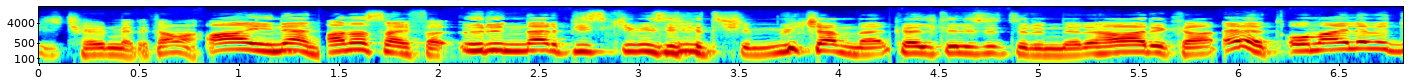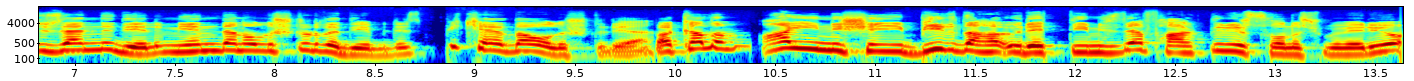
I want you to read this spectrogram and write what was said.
Biz çevirmedik ama. Aynen. Ana sayfa. Ürünler biz kimiz iletişim. Mükemmel. Kaliteli süt ürünleri. Harika. Evet onayla ve düzenle diyelim. Yeniden oluştur da diyebiliriz. Bir kere daha oluştur ya. Bakalım aynı şeyi bir daha ürettiğimizde farklı bir sonuç mu veriyor?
